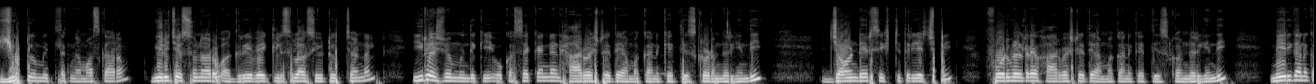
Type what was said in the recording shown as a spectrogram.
యూట్యూబ్ మిత్రులకు నమస్కారం. మీరు చేస్తున్నారు అగ్రి వెహికల్స్ లాస్ యూట్యూబ్ ఛానల్. ఈ రోజు మేము ముందుకి ఒక సెకండ్ హ్యాండ్ హార్వెస్టర్ అయితే అమ్మకానికి తీసుకోవడం జరిగింది. John Deere sixty three HP four wheel drive harvest అయితే అమ్మకానికి తీసుకోవడం జరిగింది. మీరు కనుక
